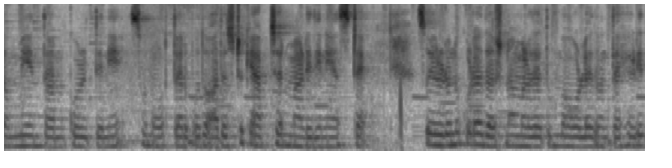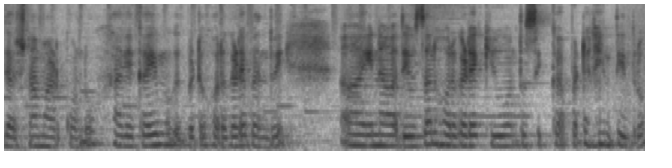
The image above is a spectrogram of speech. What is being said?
ಕಮ್ಮಿ ಅಂತ ಅಂದ್ಕೊಳ್ತೀನಿ ಸೊ ನೋಡ್ತಾ ಇರ್ಬೋದು. ಆದಷ್ಟು ಕ್ಯಾಪ್ಚರ್ ಮಾಡಿದ್ದೀನಿ ಅಷ್ಟೇ. ಸೊ ಎರಡನ್ನೂ ಕೂಡ ದರ್ಶನ ಮಾಡಿದ್ರೆ ತುಂಬ ಒಳ್ಳೆಯದು ಅಂತ ಹೇಳಿ ದರ್ಶನ ಮಾಡಿಕೊಂಡು ಹಾಗೆ ಕೈ ಮುಗಿದ್ಬಿಟ್ಟು ಹೊರಗಡೆ ಬಂದ್ವಿ. ಇನ್ನು ದೇವಸ್ಥಾನ ಹೊರಗಡೆ ಕ್ಯೂ ಅಂತೂ ಸಿಕ್ಕಾಪಟ್ಟೆ ನಿಂತಿದ್ರು.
